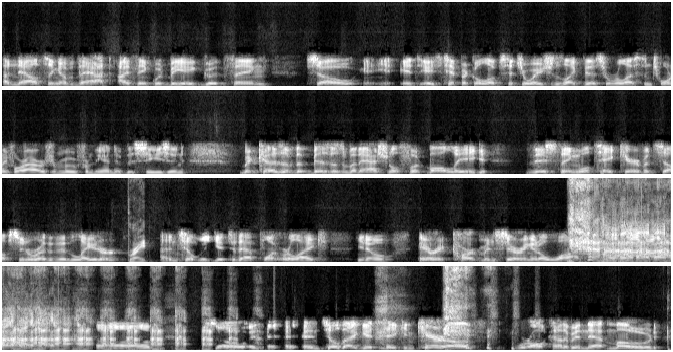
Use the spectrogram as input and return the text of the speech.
announcing of that, I think, would be a good thing. So it, it, it's typical of situations like this where we're less than 24 hours removed from the end of the season. Because of the business of the National Football League, this thing will take care of itself sooner rather than later. Right. Until we get to that point where, like, you know, Eric Cartman staring at a watch. um, so and, and, until that gets taken care of, we're all kind of in that mode.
